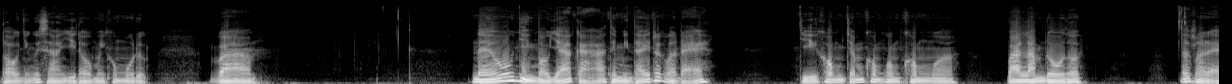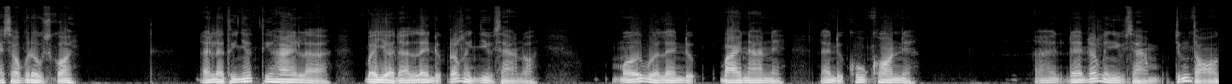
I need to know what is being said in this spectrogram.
toàn những cái sàn gì đâu mình không mua được. Và nếu nhìn vào giá cả thì mình thấy rất là rẻ chỉ 0.00035 ờ, đô thôi. Rất là rẻ so với Dogecoin. Đấy là thứ nhất. Thứ hai là bây giờ đã lên được rất là nhiều sàn rồi. Mới vừa lên được Binance này lên được KuCoin nè. Đấy, lên rất là nhiều sàn chứng tỏ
